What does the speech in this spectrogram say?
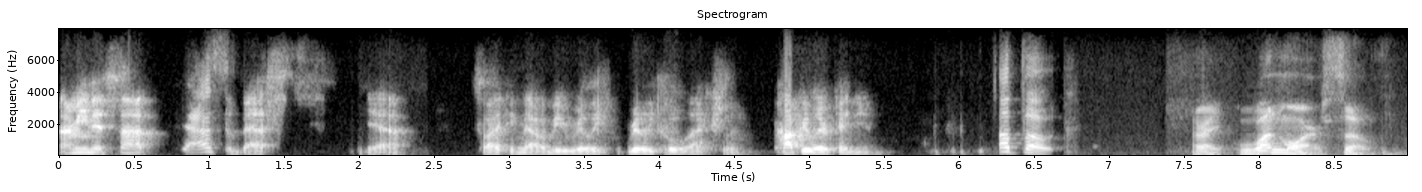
I mean, it's not Yes. the best. Yeah. So I think that would be really, really cool. Actually, popular opinion. Upvote. all right. One more. So, There you go.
